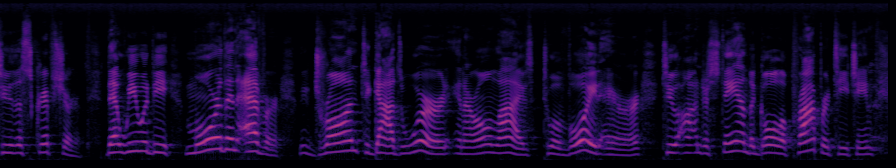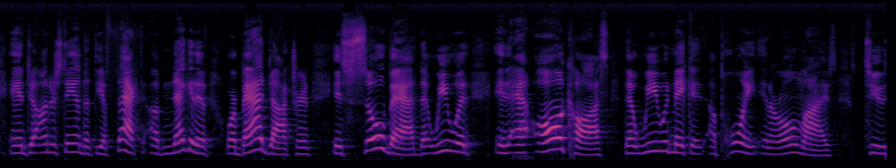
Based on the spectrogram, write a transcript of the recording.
to the scripture that we would be more than ever drawn to God's word in our own lives to avoid error, to understand the goal of proper teaching, and to understand that the effect of negative or bad doctrine is so bad that we would, at all costs, that we would make it a point in our own lives to,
